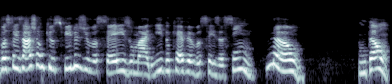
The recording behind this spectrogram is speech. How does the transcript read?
Vocês acham que os filhos de vocês, o marido, quer ver vocês assim? Não. Então,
